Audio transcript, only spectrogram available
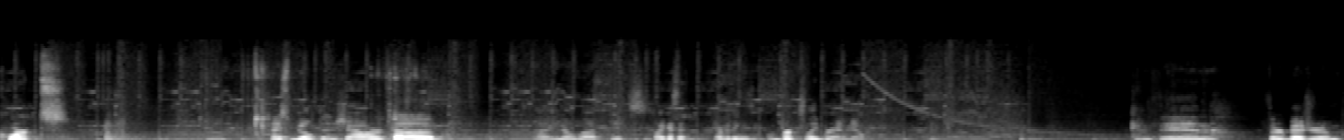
quartz. Nice built-in shower tub. Uh, you know what? It's like I said, everything's virtually brand new. And then third bedroom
